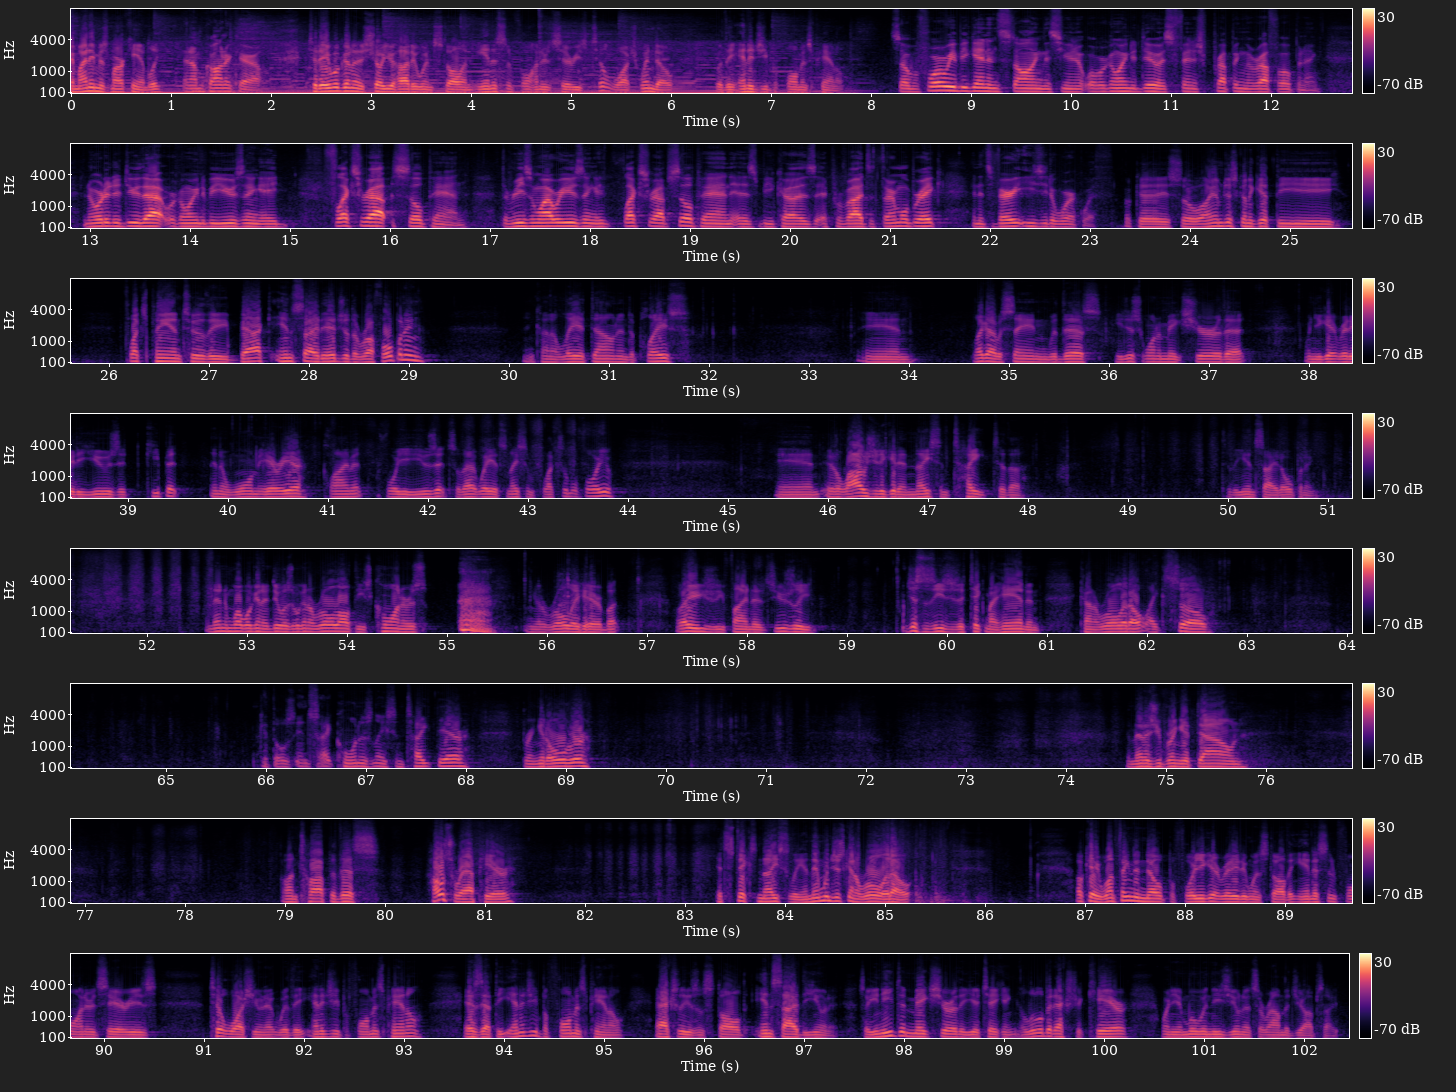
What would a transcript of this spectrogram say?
Hi, my name is Mark Hambley. And I'm Connor Carroll. Today we're going to show you how to install an Andersen 400 series tilt wash window with the Energy Performance panel. So before we begin installing this unit, what we're going to do is finish prepping the rough opening. In order to do that, we're going to be using a FlexWrap sill pan. The reason why we're using a FlexWrap sill pan is because it provides a thermal break and it's very easy to work with. Okay, so I am just going to get the flex pan to the back inside edge of the rough opening and kind of lay it down into place. And like I was saying with this, you just want to make sure that when you get ready to use it, keep it in a warm area, climate, before you use it, so that way it's nice and flexible for you. And it allows you to get in nice and tight to the, to the inside opening. And then what we're going to do is we're going to roll out these corners. I'm going to roll it here, but I usually find is it's usually just as easy to take my hand and kind of roll it out like so. Get those inside corners nice and tight there. Bring it over. And then as you bring it down on top of this house wrap here, it sticks nicely. And then we're just going to roll it out. Okay, one thing to note before you get ready to install the Andersen 400 series tilt wash unit with the energy performance panel is that the energy performance panel actually is installed inside the unit. So you need to make sure that you're taking a little bit extra care when you're moving these units around the job site.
